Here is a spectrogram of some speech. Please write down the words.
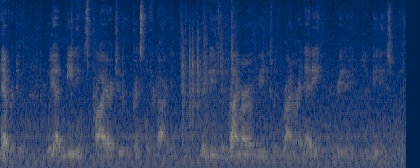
never do. We had meetings prior to principal photography. We had meetings with Rymer, meetings with Rymer and Eddie, meetings with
